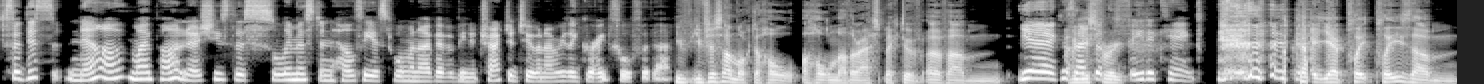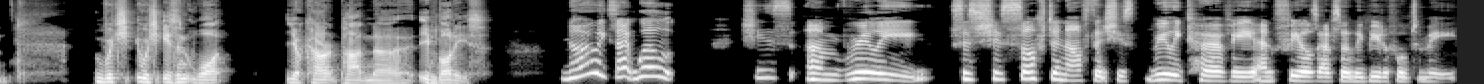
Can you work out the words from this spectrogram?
So this now, my partner, she's the slimmest and healthiest woman I've ever been attracted to, and I'm really grateful for that. You've you've just unlocked a whole a whole nother aspect of of um. Yeah, because I've got the feeder kink. Okay, yeah, please please um, which which isn't what your current partner embodies. no, exact. Well, she's um really she's she's soft enough that she's really curvy and feels absolutely beautiful to me.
